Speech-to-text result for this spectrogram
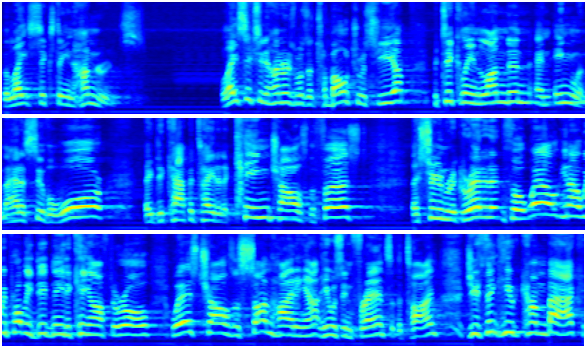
the late 1600s. Late 1600s was a tumultuous year, particularly in London and England. They had a civil war, they decapitated a king, Charles I. They soon regretted it and thought, well, you know, we probably did need a king after all. Where's Charles' son hiding out? He was in France at the time. Do you think he would come back?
